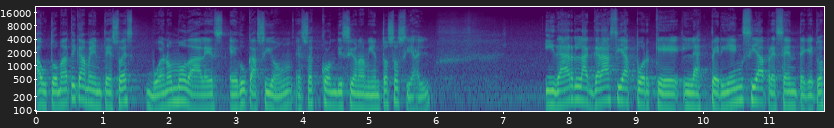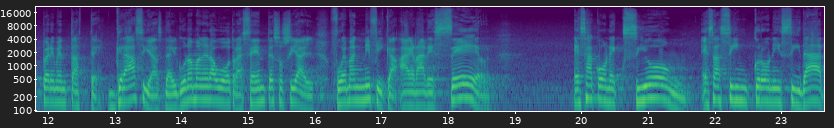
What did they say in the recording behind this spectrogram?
automáticamente, eso es buenos modales, educación, eso es condicionamiento social. Y dar las gracias porque la experiencia presente que tú experimentaste, gracias de alguna manera u otra, ese ente social, fue magnífica. Agradecer esa conexión, esa sincronicidad.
